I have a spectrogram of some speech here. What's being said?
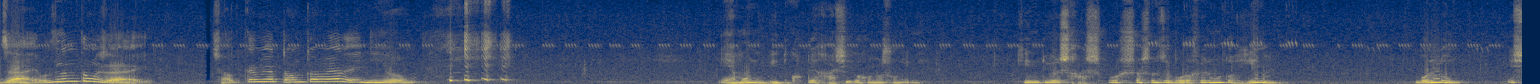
যায়, বুঝলেন তো মশাই? ছক্কামি আর টমটমের এই নিয়ম। এমন বিদঘুটে হাসি কখনো শুনিনি। কিন্তু এর শ্বাস প্রশ্বাসও যে বরফের মতো হিম। বললুম, ইস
